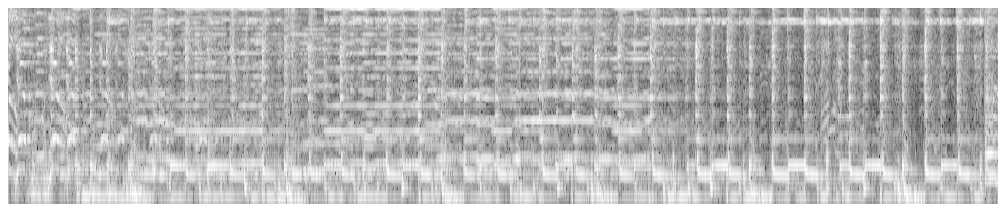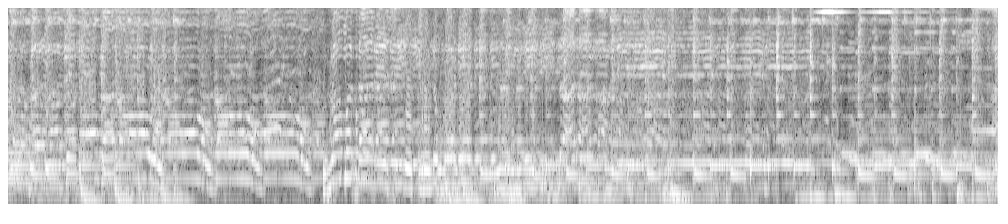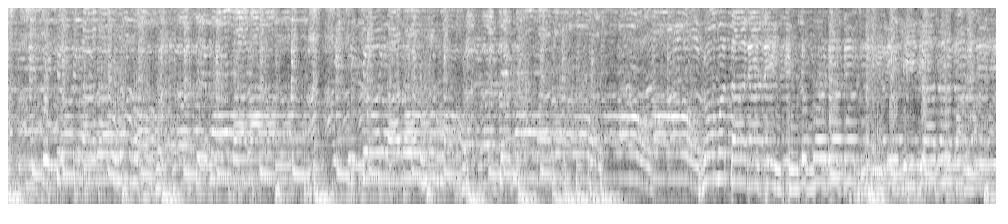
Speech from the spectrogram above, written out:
તૂટ્યો તારો હુનો ઘરસે મોબારો રમતારે સી ફૂલ પડે બીજા દાદા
